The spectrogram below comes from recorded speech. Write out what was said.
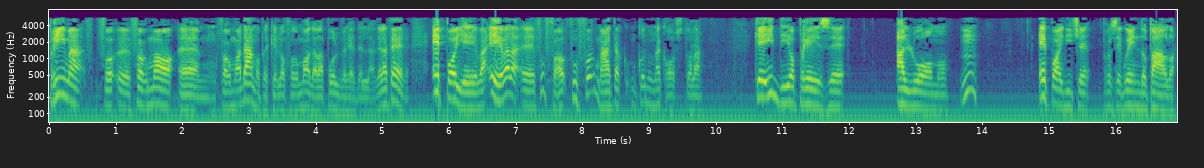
prima eh, formò, eh, formò, Adamo perché lo formò dalla polvere della, della terra e poi Eva. Eva eh, fu, fu formata con una costola che il Dio prese all'uomo. Hm? E poi dice, proseguendo Paolo,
